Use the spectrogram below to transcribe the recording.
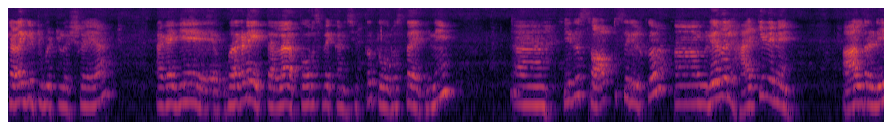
ಕೆಳಗಿಟ್ಬಿಟ್ಲು ಶ್ರೇಯ. ಹಾಗಾಗಿ ಹೊರಗಡೆ ಇತ್ತಲ್ಲ, ತೋರಿಸ್ಬೇಕನ್ಸಿತ್ತು, ತೋರಿಸ್ತಾ ಇದ್ದೀನಿ. ಇದು ಸಾಫ್ಟ್ ಸಿಲ್ಕ್ ವಿಡಿಯೋದಲ್ಲಿ ಹಾಕಿದ್ದೇನೆ ಆಲ್ರೆಡಿ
